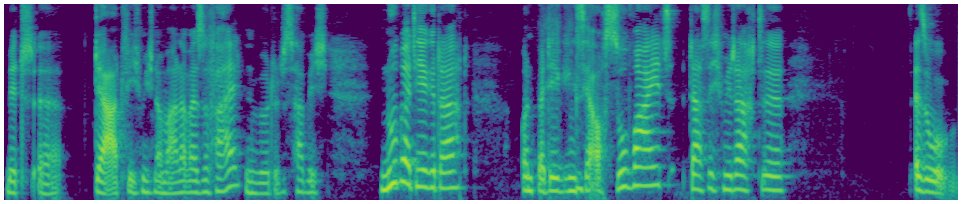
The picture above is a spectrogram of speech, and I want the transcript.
mit äh, der Art, wie ich mich normalerweise verhalten würde. Das habe ich nur bei dir gedacht. Und bei dir ging es ja auch so weit, dass ich mir dachte, also,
